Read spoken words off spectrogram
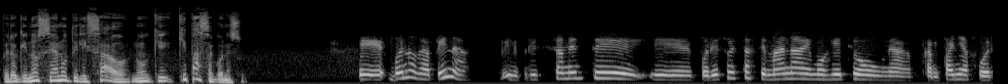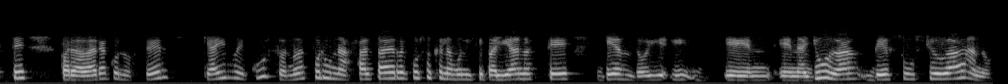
pero que no se han utilizado, ¿no? ¿Qué, qué pasa con eso? Eh, bueno, da pena. Eh, precisamente eh, por eso esta semana hemos hecho una campaña fuerte para dar a conocer que hay recursos, no es por una falta de recursos que la municipalidad no esté yendo y, en, ayuda de sus ciudadanos.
